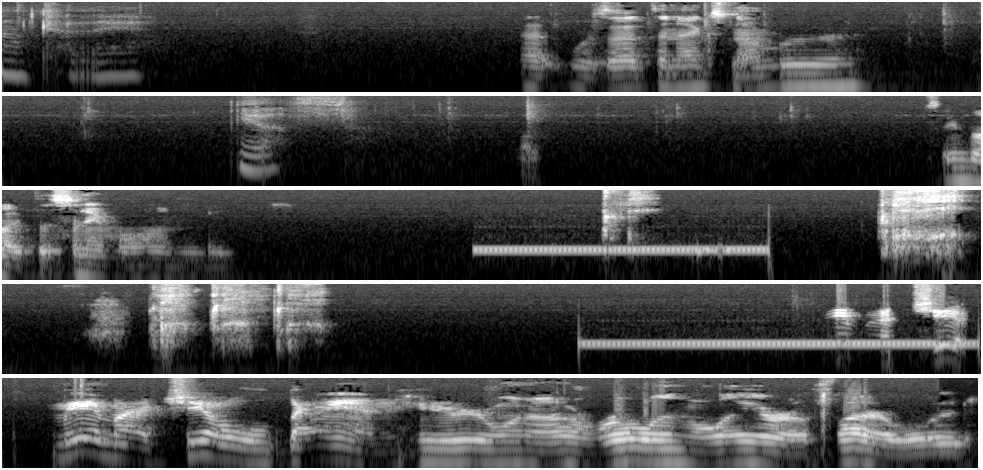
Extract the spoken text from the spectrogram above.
Okay. That, was that the next number? Yes. Seemed like the same one. Me and my chill, me and my chill band here want to roll in a layer of firewood.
